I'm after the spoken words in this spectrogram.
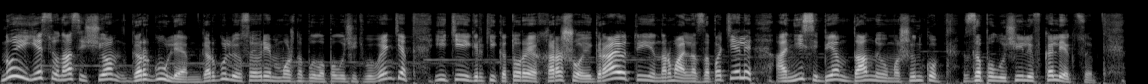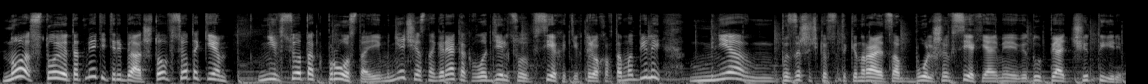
Ну и есть у нас еще Гаргулия. Гаргулию в свое время можно было получить в ивенте, и те игроки, которые хорошо играют и нормально запотели, они себе данную машинку заполучили в коллекцию. Но стоит отметить, ребят, что все-таки не все так просто, и мне, честно говоря, как владельцу всех этих трех автомобилей, мне ПЗшечка все-таки нравится больше всех, я имею в виду 5.4.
